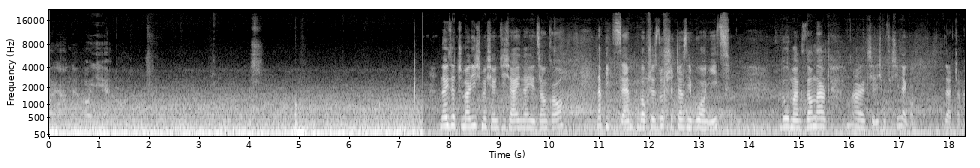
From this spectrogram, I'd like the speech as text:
Ojane, oje. No i zatrzymaliśmy się dzisiaj na jedzonko, na pizzę, bo przez dłuższy czas nie było nic. Był McDonald's, ale chcieliśmy coś innego. Zobaczymy.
